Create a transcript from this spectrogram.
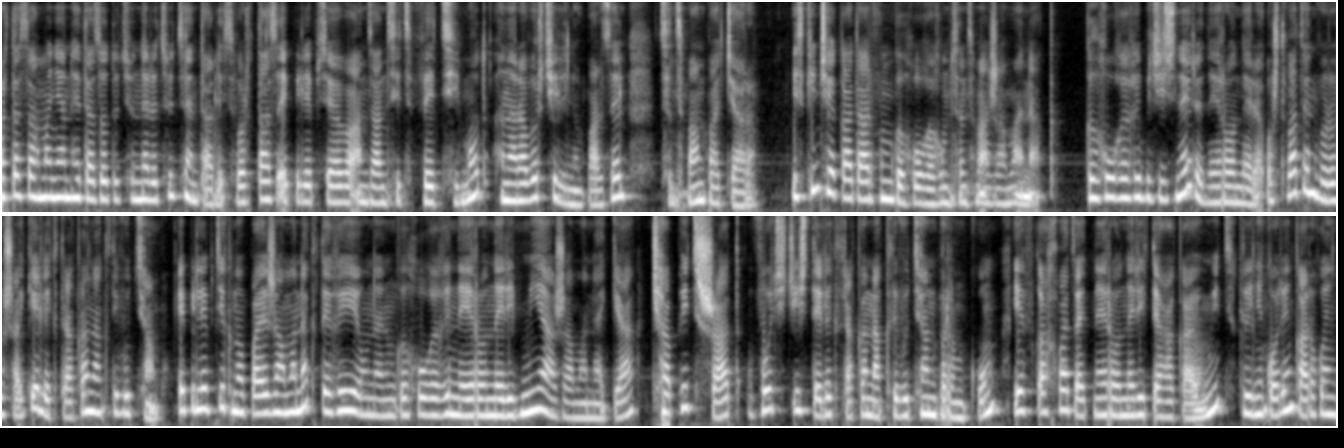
Արտասահմանյան հետազոտությունները ցույց են տալիս, որ 10 էպիլեպսիայով անձանցից 6-ի մոտ հնարավոր չի լինում ողջել ցնցման պատճառը։ Իսկ ինչ է կատարվում գլխուղեղում ցնցման ժամանակ։ Գլխուղեղի բջիջները, նեյրոնները օժտված են որոշակի էլեկտրական ակտիվությամբ։ Էպիլեպտիկ նոպայի ժամանակ տեղի է ունենում գլխուղեղի նեյրոնների միաժամանակյա, չափից շատ, ոչ ճիշտ էլեկտրական ակտիվության բռնկում եւ կախված այդ նեյրոնների տեղակայումից կլինիկորեն կարող են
